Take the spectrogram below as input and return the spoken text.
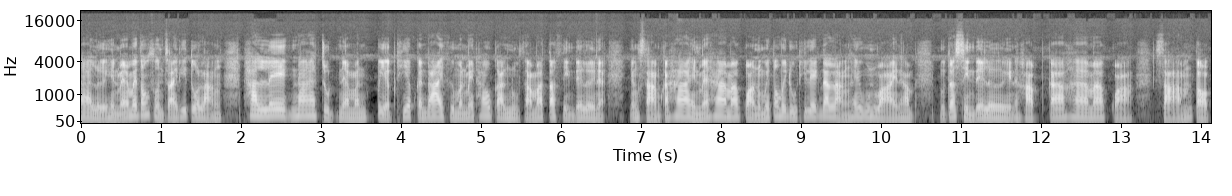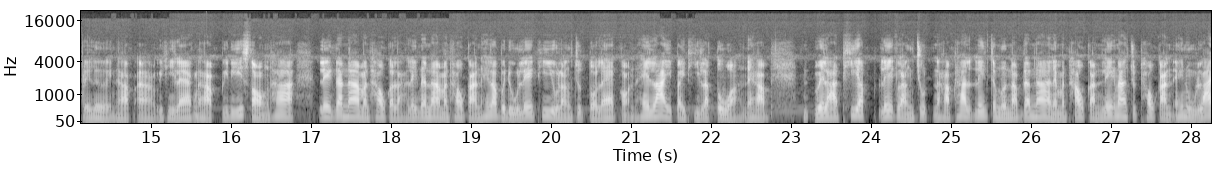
5 เลยเห็นไหมไม่ต้องสนใจที่ตัวหลัง ถ้าเลขหน้าจุดเนี่ยมันเปรียบเทียบกันได้ คือมันไม่เท่ากันหนูสามารถตัดสินได้เลยเนี่ยย่าง3 กับ 5 เห็นไหม5มากกว่าหนูไม่ต้องไปดูที่เลขด้านหลังให้วุ่นวายนะครับหนูตัดสินได้เลยนะครับ9 5มากกว่า 3 ตอบได้เลยนะครับอ่าวิธีแรกนะครับ วิธีที่ 2 ถ้าเลขด้านหน้ามันเท่ากันละเลขด้านหน้ามันเท่ากัน ให้เราไปดูเลขที่อยู่หลังจุดตัวแรกก่อนให้ไล่ไปทีละตัวนะครับ เวลาเทียบเลขหลังจุดนะครับ ถ้าเลขจำนวนนับด้านหน้าเนี่ยมันเท่ากัน เลขหน้าจุดเท่ากัน ให้หนูไล่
